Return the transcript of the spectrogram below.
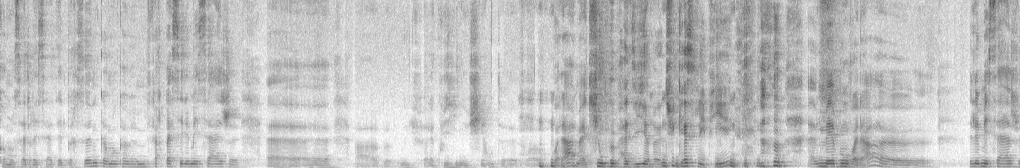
comment s'adresser à telle personne, comment quand même faire passer le message euh, euh, à, bah oui, à la cousine chiante, euh, voilà, mais à qui on peut pas dire tu casses les pieds. mais bon, voilà, le message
